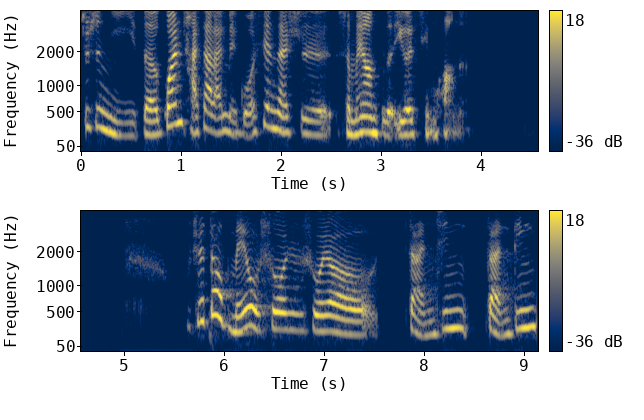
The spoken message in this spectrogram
就是你的观察下来，美国现在是什么样子的一个情况呢？我觉得倒没有说就是说要斩钉斩钉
